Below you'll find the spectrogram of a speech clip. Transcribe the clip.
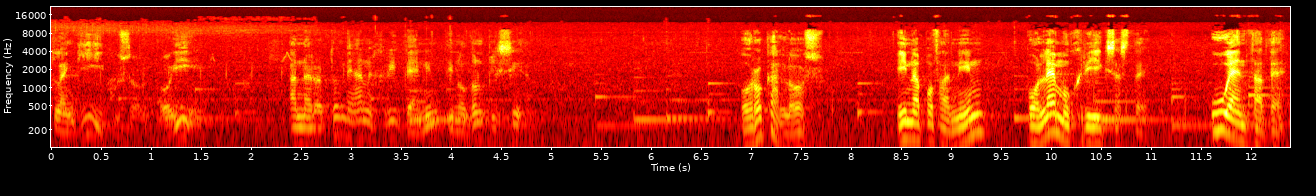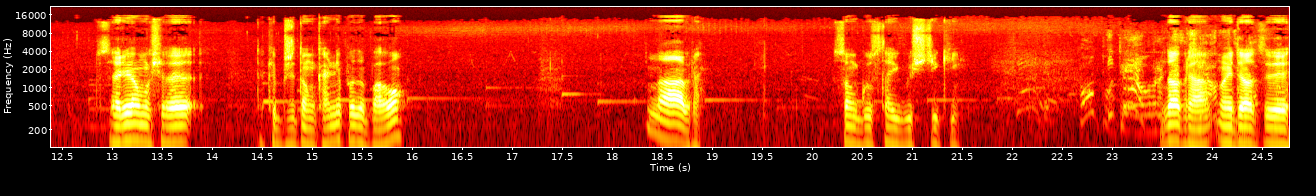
Κλαγκί ήκουσον, ο Ή. Αναρωτώ με αν χρήβενιν την οδόν πλησίαν. Ωρό καλός. Είναι αποθανήν, πολέμου χρήξαστε. Ου ένθατε. Serio mu się takie brzydonka nie podobało? Dobra. Są gusta i guściki. Dobra, moi drodzy,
